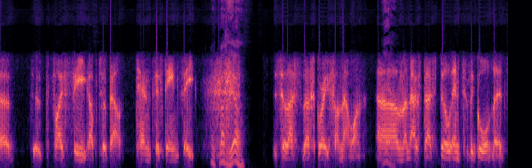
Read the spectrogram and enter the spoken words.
uh, five feet up to about 10, 15 feet. Oh, bloody hell. So that's that's great fun that one. Um, and that's that's built into the gauntlets.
